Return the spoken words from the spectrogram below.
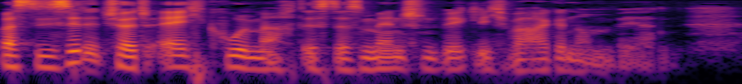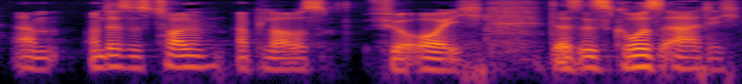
was die City Church echt cool macht, ist, dass Menschen wirklich wahrgenommen werden. Ähm, und das ist toll. Applaus für euch. Das ist großartig.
